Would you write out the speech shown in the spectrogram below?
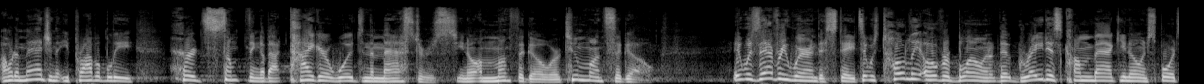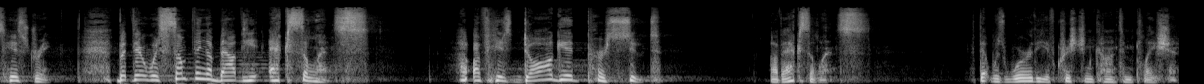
I would imagine that you probably heard something about Tiger Woods and the Masters, you know, a month ago or two months ago. It was everywhere in the States. It was totally overblown, the greatest comeback, you know, in sports history. But there was something about the excellence of his dogged pursuit of excellence that was worthy of Christian contemplation.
